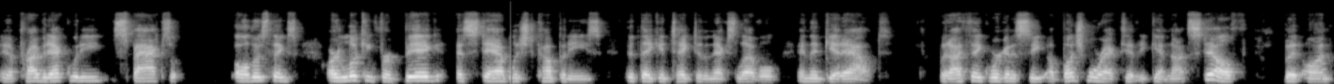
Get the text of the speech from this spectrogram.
you know, private equity, SPACs, all those things are looking for big established companies that they can take to the next level and then get out. But I think we're going to see a bunch more activity again, not stealth, but on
